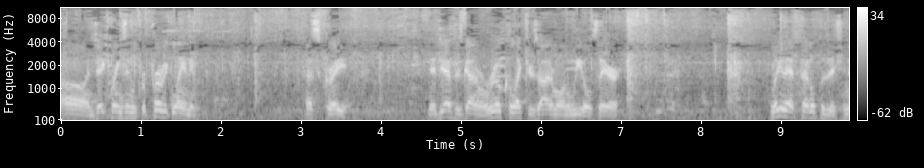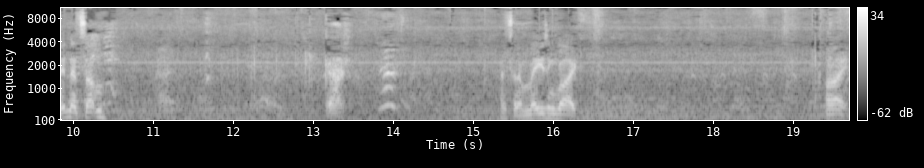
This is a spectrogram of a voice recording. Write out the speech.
Oh, and Jake brings in for perfect landing. That's great. Now Jeff has got him a real collector's item on wheels there. Look at that pedal position. Isn't that something? Gosh. That's an amazing bike. All right.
